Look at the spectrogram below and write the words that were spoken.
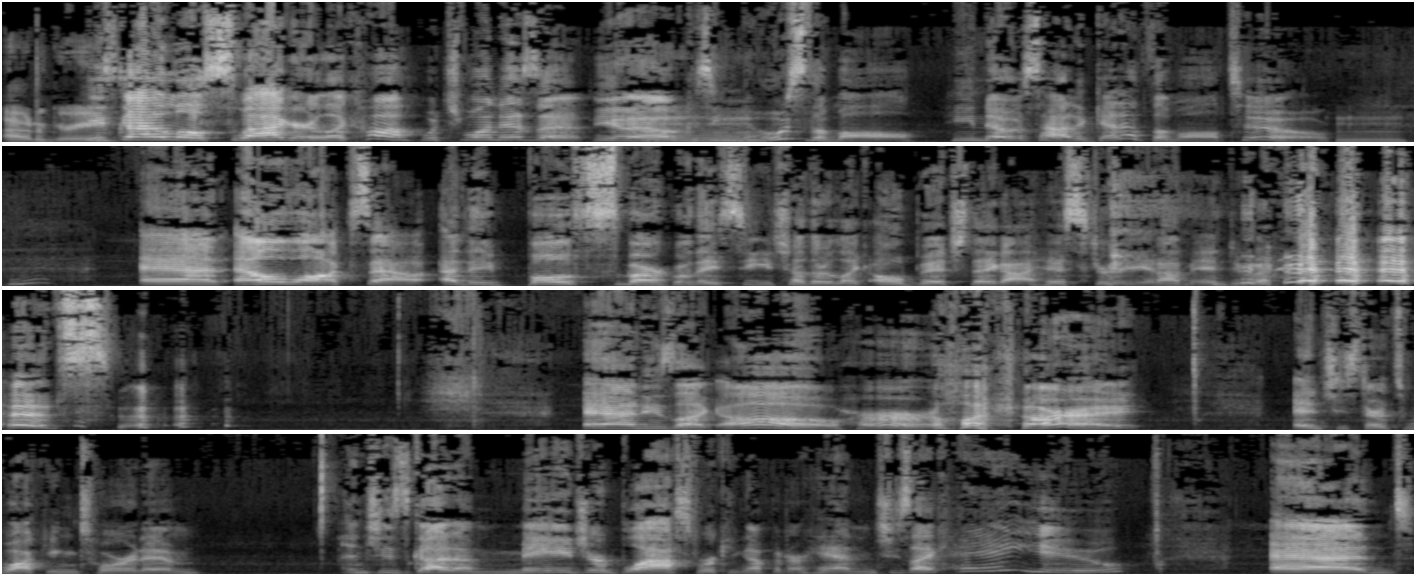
I would agree. He's got a little swagger, like, huh, which one is it? You know, because he knows them all. He knows how to get at them all, too. Mm-hmm. And Elle walks out, and they both smirk when they see each other, like, oh, bitch, they got history, and I'm into it. and he's like, oh, her. Like, all right. And she starts walking toward him, and she's got a major blast working up in her hand, and she's like, hey, you. And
